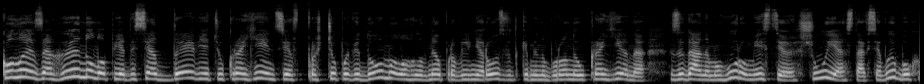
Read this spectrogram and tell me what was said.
коли загинуло 59 українців. Про що повідомило головне управління розвідки Міноборони України. За даними ГУР, у місті Шуя стався вибух,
